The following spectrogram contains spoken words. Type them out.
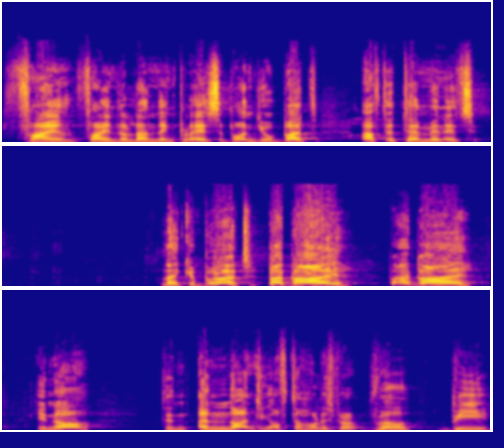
find, find a landing place upon you, but after 10 minutes, like a bird, bye bye, bye bye, you know, the anointing of the Holy Spirit will be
